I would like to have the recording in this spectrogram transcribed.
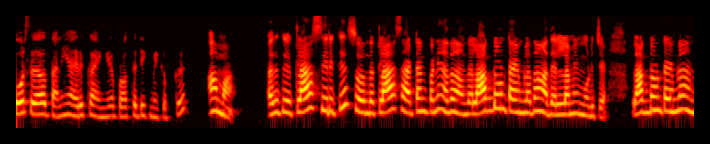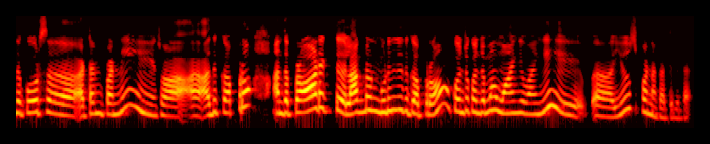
கோர்ஸ் ஏதாவது தனியாக இருக்கா இங்கே ப்ராஸ்தட்டிக் மேக்கப்புக்கு? ஆமாம் அதுக்கு கிளாஸ் இருக்குது ஸோ அந்த கிளாஸ் அட்டன் பண்ணி அதான் அந்த லாக்டவுன் டைமில் தான் அது எல்லாமே முடித்தேன் லாக்டவுன் டைமில் அந்த கோர்ஸை அட்டன் பண்ணி ஸோ அதுக்கப்புறம் அந்த ப்ராடக்ட் லாக்டவுன் முடிஞ்சதுக்கப்புறம் கொஞ்சம் கொஞ்சமாக வாங்கி வாங்கி யூஸ் பண்ண கற்றுக்கிட்டேன்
